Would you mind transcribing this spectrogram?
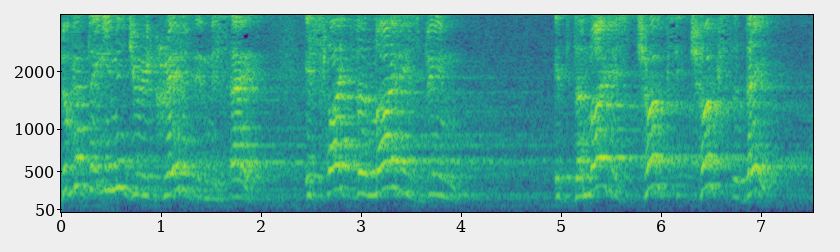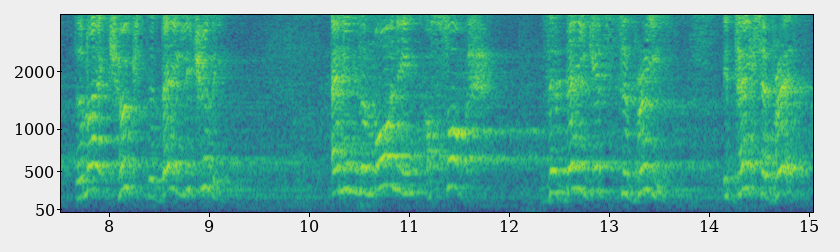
Look at the imagery created in this ayah. It's like the night is being, it, the night is chokes, it chokes the day. The night chokes the day, literally. And in the morning, a subh, the day gets to breathe. It takes a breath.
